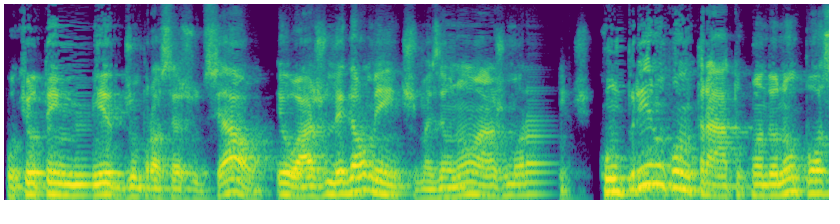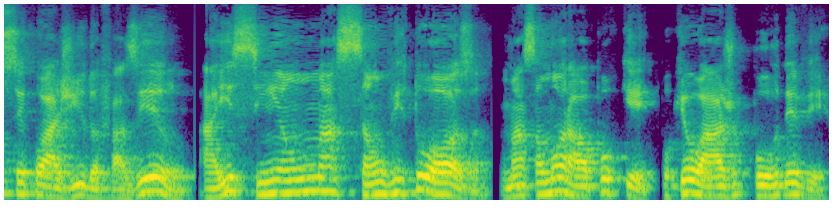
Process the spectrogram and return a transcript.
porque eu tenho medo de um processo judicial, eu ajo legalmente, mas eu não ajo moralmente. Cumprir um contrato quando eu não posso ser coagido a fazê-lo, aí sim é uma ação virtuosa, uma ação moral. Por quê? Porque eu ajo por dever.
